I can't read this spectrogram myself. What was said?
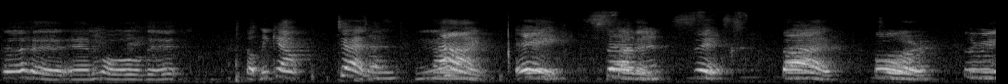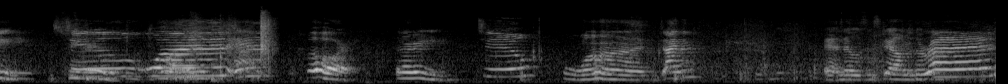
Good. And hold it. Help me count. Ten, nine, eight, seven, six, five, four, three, two, one, and four, three, two, one. Diamond. And noses down to the red.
